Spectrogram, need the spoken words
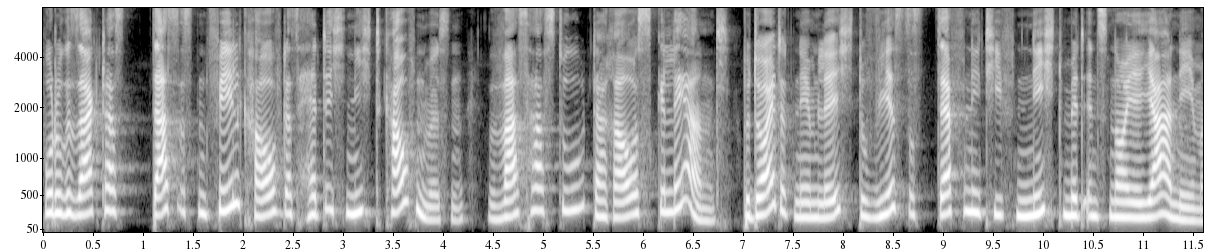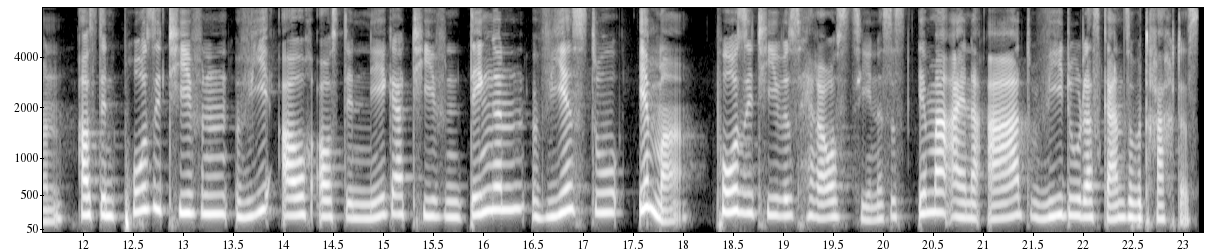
wo du gesagt hast, das ist ein Fehlkauf, das hätte ich nicht kaufen müssen. Was hast du daraus gelernt? Bedeutet nämlich, du wirst es definitiv nicht mit ins neue Jahr nehmen. Aus den positiven wie auch aus den negativen Dingen wirst du immer Positives herausziehen. Es ist immer eine Art, wie du das Ganze betrachtest.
